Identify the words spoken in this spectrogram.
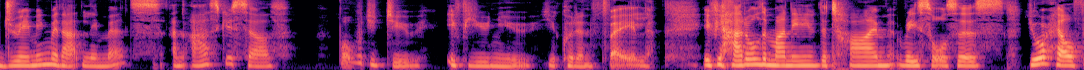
Dreaming without limits and ask yourself, what would you do if you knew you couldn't fail? If you had all the money, the time, resources, your health,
